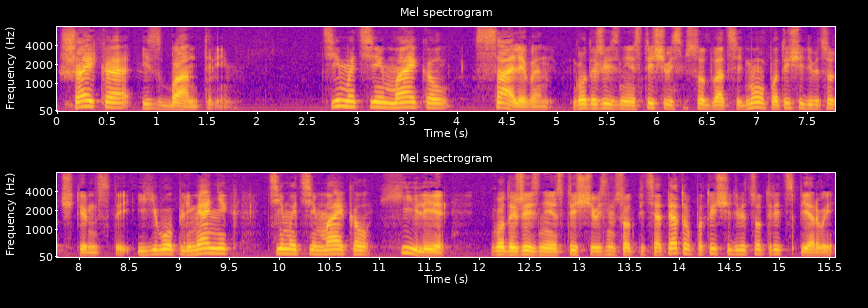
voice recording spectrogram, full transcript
Шайка из Бантри. Тимоти Майкл Салливан, годы жизни с 1827 по 1914, и его племянник Тимоти Майкл Хилли, годы жизни с 1855 по 1931,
